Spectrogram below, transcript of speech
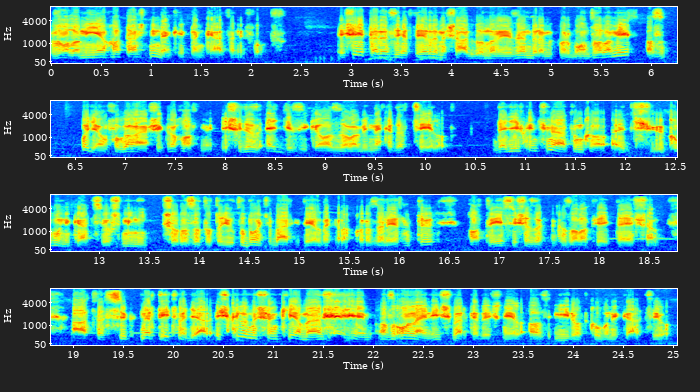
Valamilyen hatást mindenképpen kelteni fogsz. És éppen ezért érdemes átgondolni, hogy az ember, amikor mond valamit, az hogyan fog a másikra hatni, és hogy az egyezik-e azzal, ami neked a célod. De egyébként csináltunk egy kommunikációs mini sorozatot a Youtube-on, hogyha bárkit érdekel, akkor az elérhető. Hat rész, és ezeknek az alapjait teljesen átvesszük, mert itt megy el. És különösen kiemelni az online ismerkedésnél az írott kommunikáció.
